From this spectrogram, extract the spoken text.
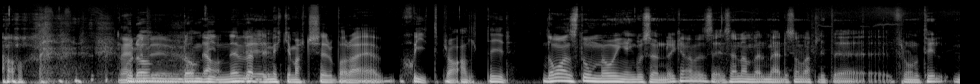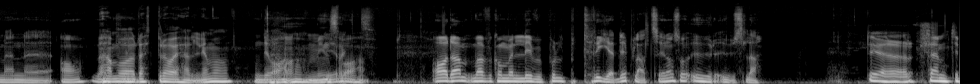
Ja, Nej, och de, det- de ja, vinner det- väldigt mycket matcher och bara är skitbra alltid. de har en stomme och ingen går sönder kan man väl säga. Sen har väl Madison varit lite från och till, men eh, ja. Han var rätt bra i helgen var han. Ja, han. minst sagt. han. Adam, varför kommer Liverpool på tredje plats? Är de så urusla? Det är 50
